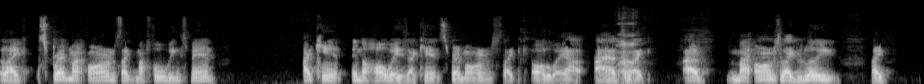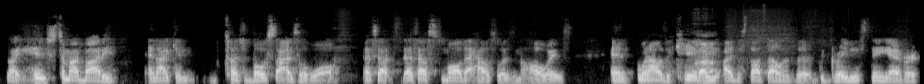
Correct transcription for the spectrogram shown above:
like spread my arms like my full wingspan. I can't in the hallways. I can't spread my arms like all the way out. I had wow. to like, I my arms like really like like hinged to my body, and I can touch both sides of the wall. That's how that's how small that house was in the hallways. And when I was a kid, I, I just thought that was the, the greatest thing ever.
